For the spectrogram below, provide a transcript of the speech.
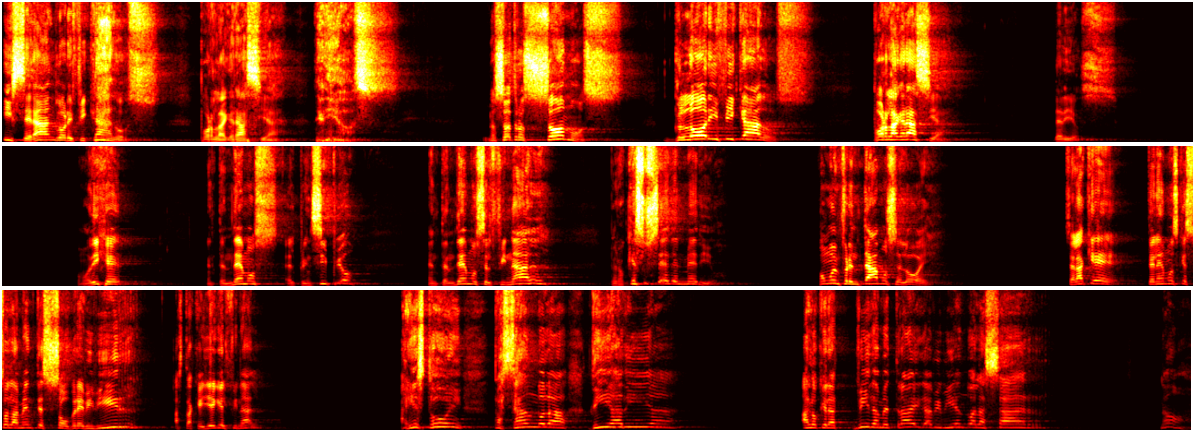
y serán glorificados por la gracia de Dios. Nosotros somos glorificados por la gracia de Dios. Como dije, entendemos el principio entendemos el final, pero ¿qué sucede en medio? ¿Cómo enfrentamos el hoy? ¿Será que tenemos que solamente sobrevivir hasta que llegue el final? Ahí estoy, pasándola día a día, a lo que la vida me traiga, viviendo al azar. No,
